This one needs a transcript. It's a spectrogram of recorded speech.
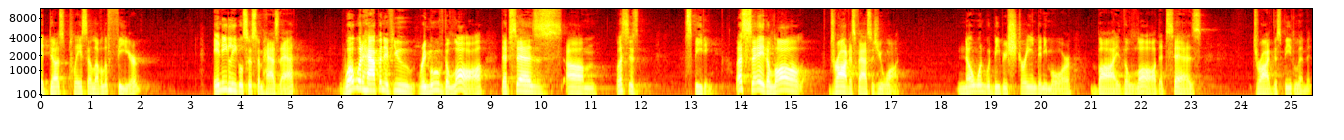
it does place a level of fear. Any legal system has that. What would happen if you remove the law that says, um, let's just speeding? Let's say the law drive as fast as you want. No one would be restrained anymore by the law that says drive the speed limit.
